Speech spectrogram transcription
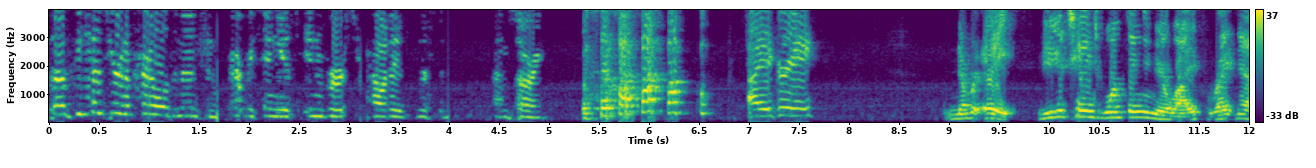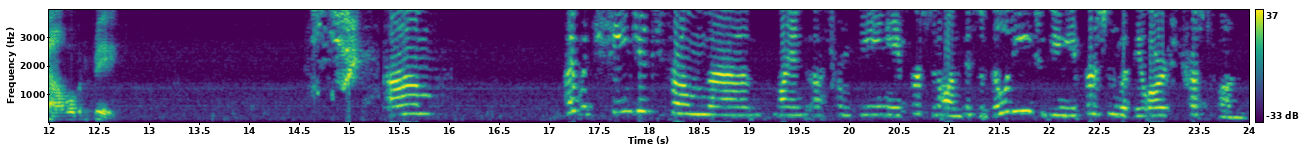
Uh, because you're in a parallel dimension where everything is inverse from how it is in this dimension. I'm sorry. I agree. Number eight. If you could change one thing in your life right now, what would it be? Um, I would change it from uh, my uh, from being a person on disability to being a person with a large trust fund.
